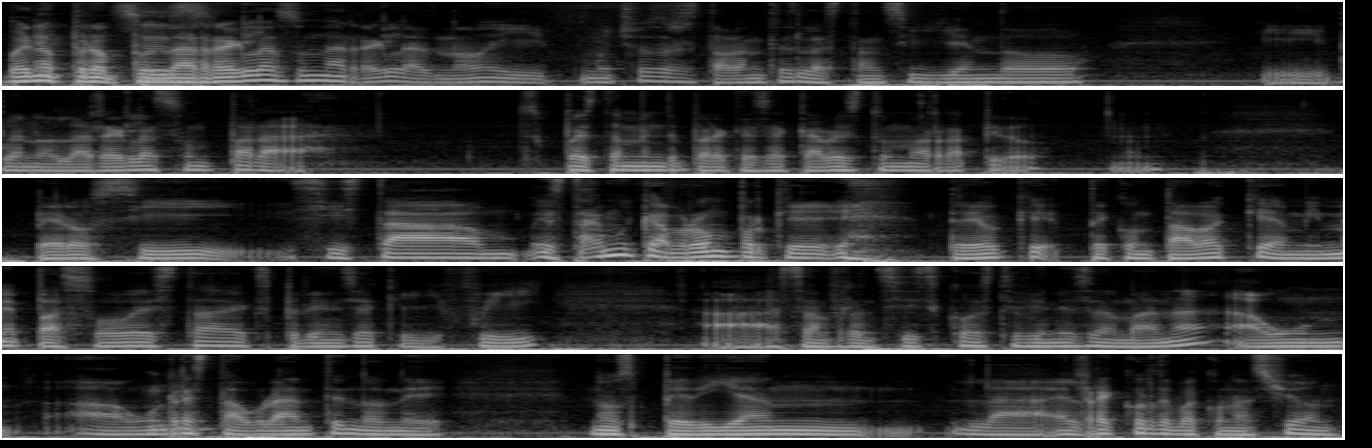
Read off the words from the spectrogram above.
Bueno, pero pues las reglas son las reglas, ¿no? Y muchos restaurantes la están siguiendo. Y bueno, las reglas son para supuestamente para que se acabe esto más rápido. Pero sí, sí está, está muy cabrón porque te digo que te contaba que a mí me pasó esta experiencia que fui a San Francisco este fin de semana a un, a un restaurante en donde nos pedían la, el récord de vacunación.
